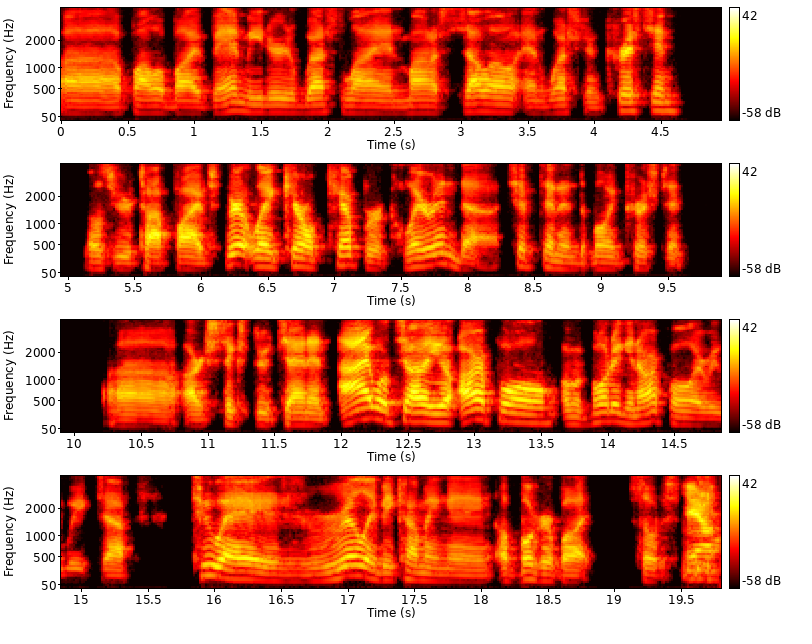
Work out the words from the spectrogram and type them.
uh, followed by Van Meter, West Lyon, Monticello, and Western Christian. Those are your top five. Spirit Lake, Carroll Kuemper, Clarinda, Tipton, and Des Moines Christian uh, are six through ten. And I will tell you, our poll, I'm voting in our poll every week, Jeff. 2A is really becoming a, a booger butt, so to speak. Yeah.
